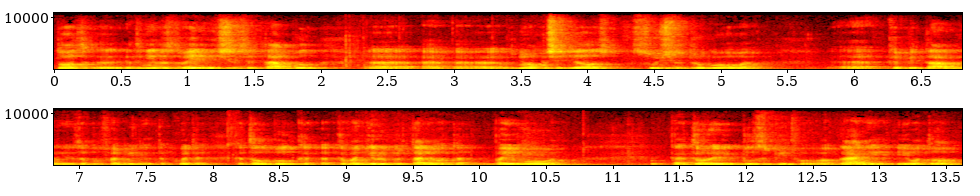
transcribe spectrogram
тот, э, это не раздвоение личности, там был, э, э, в него посидела сущность другого, э, капитан, я забыл фамилию, такой-то, который был ко- командиром вертолета боевого, который был сбит в Афгане, и вот он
